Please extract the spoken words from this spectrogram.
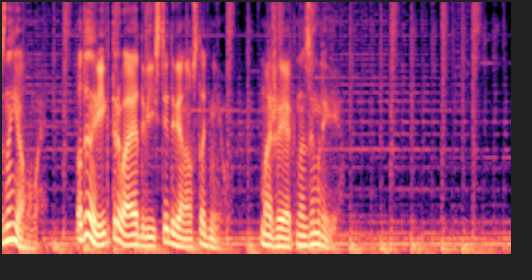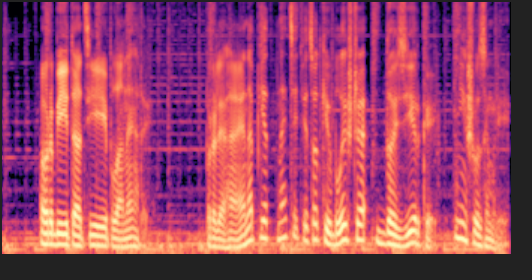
знайомими. Один рік триває 290 днів, майже як на Землі. Орбіта цієї планети пролягає на 15% ближче до зірки, ніж у Землі.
